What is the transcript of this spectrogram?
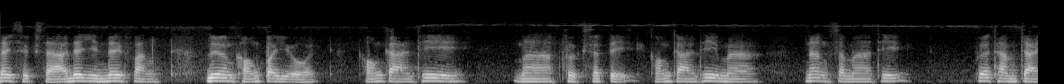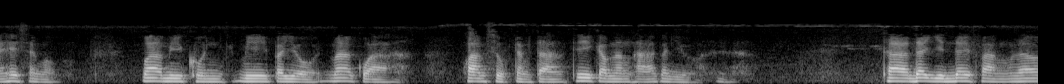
ได้ศึกษาได้ยินได้ฟังเรื่องของประโยชน์ของการที่มาฝึกสติของการที่มานั่งสมาธิเพื่อทำใจให้สงบ ว่ามีคุณมีประโยชน์มากกว่าความสุขต่างๆ ที่กำลังหากันอยู่ ถ้าได้ยินได้ฟังแล้ว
